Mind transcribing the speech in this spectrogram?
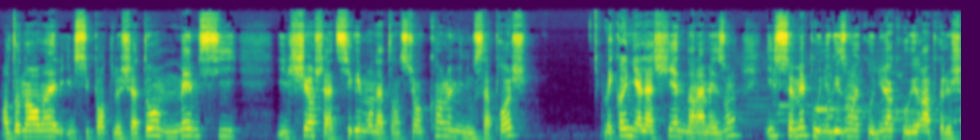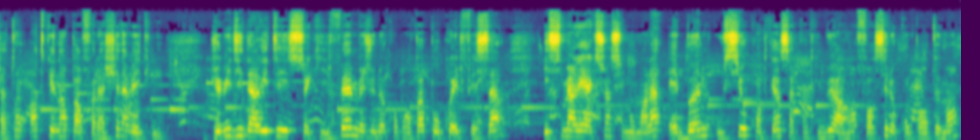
En temps normal, il supporte le chaton, même si il cherche à attirer mon attention quand le minou s'approche. Mais quand il y a la chienne dans la maison, il se met pour une raison inconnue à courir après le chaton, entraînant parfois la chienne avec lui. Je lui dis d'arrêter ce qu'il fait, mais je ne comprends pas pourquoi il fait ça, et si ma réaction à ce moment-là est bonne, ou si au contraire ça contribue à renforcer le comportement,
